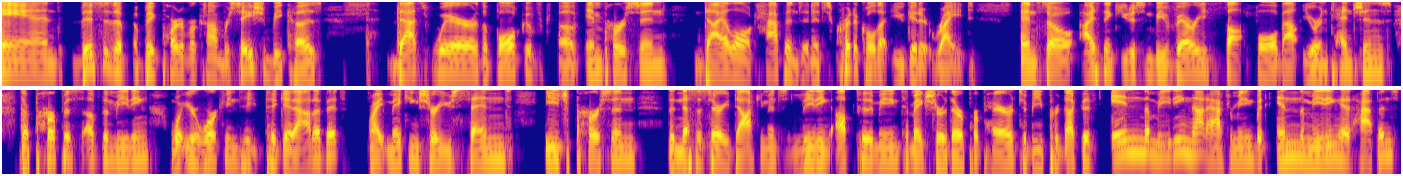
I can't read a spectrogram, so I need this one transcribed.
And this is a, a big part of our conversation because that's where the bulk of, of in person dialogue happens. And it's critical that you get it right. And so I think you just need to be very thoughtful about your intentions, the purpose of the meeting, what you're working to, to get out of it, right? Making sure you send each person the necessary documents leading up to the meeting to make sure they're prepared to be productive in the meeting, not after meeting, but in the meeting it happens.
